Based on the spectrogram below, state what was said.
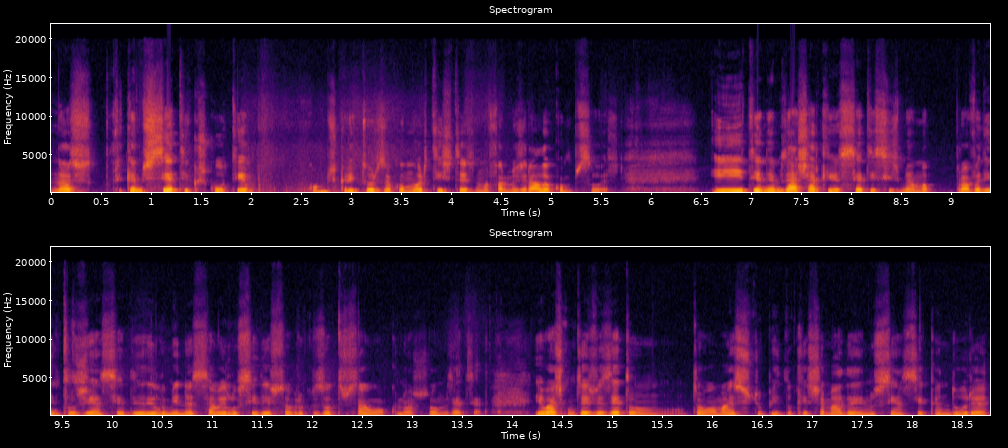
Nós ficamos céticos com o tempo, como escritores ou como artistas, de uma forma geral, ou como pessoas. E tendemos a achar que esse ceticismo é uma prova de inteligência, de iluminação e lucidez sobre o que os outros são ou o que nós somos, etc. Eu acho que muitas vezes é tão, tão mais estúpido do que a chamada inocência, candura,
